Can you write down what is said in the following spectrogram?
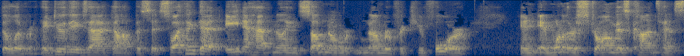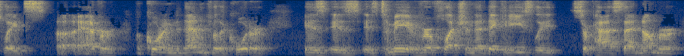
deliver. They do the exact opposite. So I think that eight and a half million sub number, for Q4 and, and, one of their strongest content slates uh, ever, according to them, for the quarter, is is is to me a reflection that they could easily surpass that number.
